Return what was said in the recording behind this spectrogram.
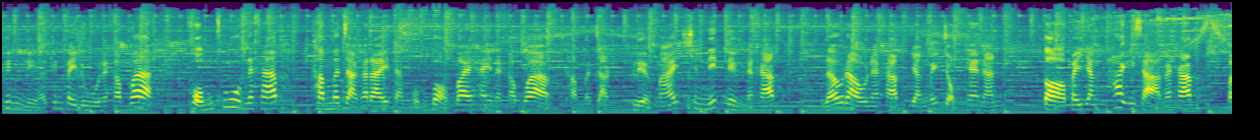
ขึ้นเหนือขึ้นไปดูนะครับว่าผมทูบนะครับทำมาจากอะไรแต่ผมบอกใบให้นะครับว่าทำมาจากเปลือกไม้ชนิดหนึ่งนะครับ แล้วเรานะครับยังไม่จบแค่นั้น ต่อไปยังภาคอีสานนะครับ ไป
